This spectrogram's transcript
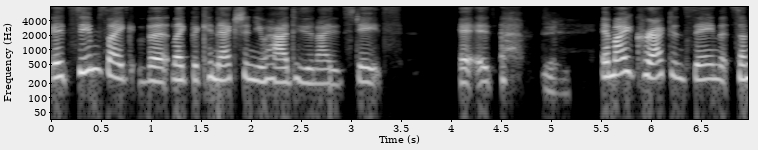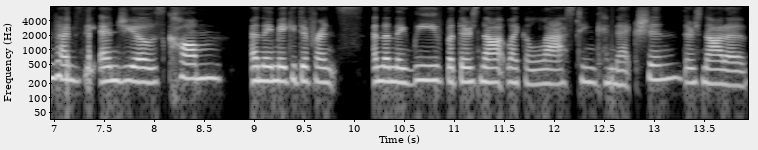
it seems like the like the connection you had to the United States. It, it yeah. am I correct in saying that sometimes the NGOs come and they make a difference and then they leave, but there's not like a lasting connection. There's not a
